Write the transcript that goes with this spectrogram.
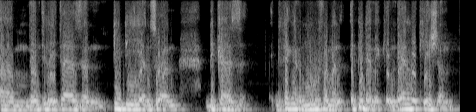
um, ventilators and PPE and so on, because the thing had moved from an epidemic in their location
